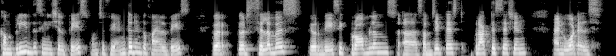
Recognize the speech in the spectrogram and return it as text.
complete this initial phase, once if you enter into final phase, your, your syllabus, your basic problems, uh, subject test, practice session, and what else?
